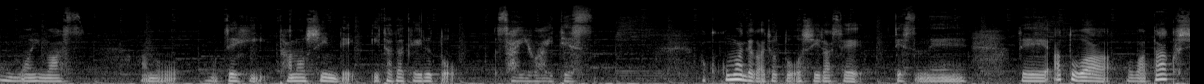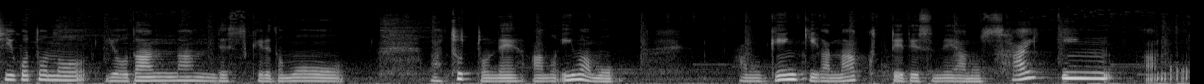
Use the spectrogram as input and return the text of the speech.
思います。あのぜひ楽しんでいただけると幸いです。ここまでがちょっとお知らせですね。であとは私事の余談なんですけれども、まあ、ちょっとねあの今もあの元気がなくてですねあの最近あの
